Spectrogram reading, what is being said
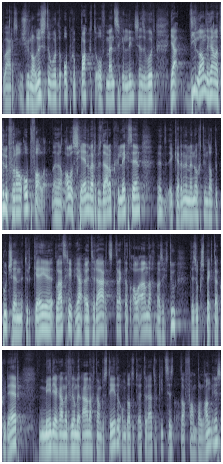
waar journalisten worden opgepakt of mensen gelyncht enzovoort. Ja, die landen gaan natuurlijk vooral opvallen. Dan gaan alle schijnwerpers daarop gelegd zijn. Ik herinner me nog toen dat de putsch in Turkije plaatsgreep. Ja, uiteraard trekt dat alle aandacht naar zich toe. Het is ook spectaculair. Media gaan er veel meer aandacht aan besteden, omdat het uiteraard ook iets is dat van belang is.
